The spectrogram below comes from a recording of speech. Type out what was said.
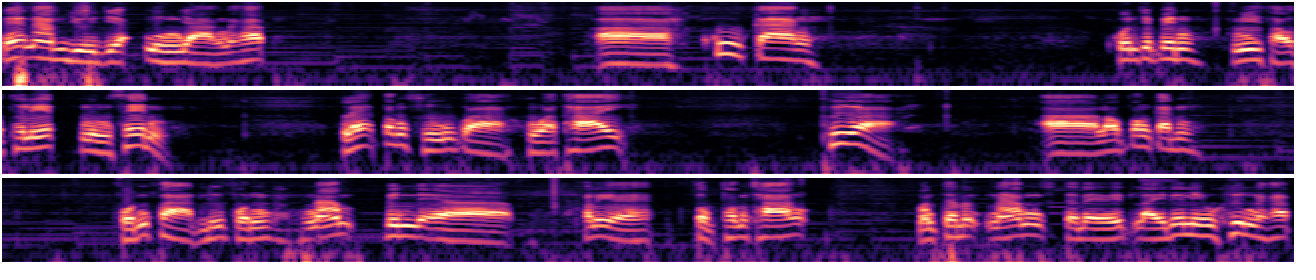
แนะนำอยู่หนึ่งอย่างนะครับ คู่กลาง ควรจะเป็นมีเสาเทเลสหนึ่งเส้น และต้องสูงกว่าหัวท้าย เพื่ออาเราป้องกันฝนสาดหรือฝนน้ำเป็นเอ่อเขาเรียกอะไรตกท้องช้าง มันจะน้ำจะไหลได้เร็วขึ้นนะครับ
